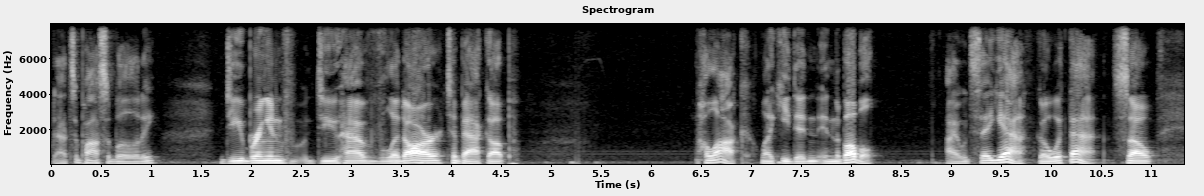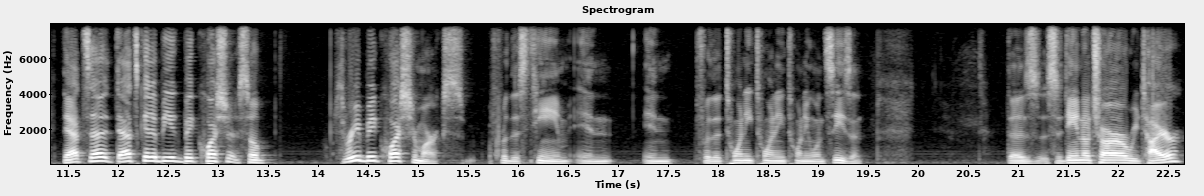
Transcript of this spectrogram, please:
That's a possibility. Do you bring in? Do you have Vladar to back up Halak like he did in the bubble? I would say yeah, go with that. So that's a that's going to be a big question. So three big question marks for this team in in for the 2020-21 season. Does Zdeno Chara retire?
